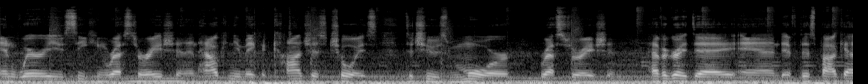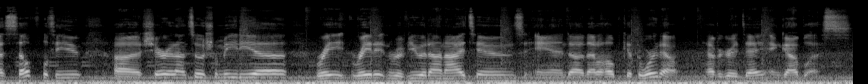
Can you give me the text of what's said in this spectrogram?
and where are you seeking restoration and how can you make a conscious choice to choose more restoration? Have a great day and if this podcast is helpful to you uh, share it on social media rate rate it and review it on itunes and uh, that'll help get the word out. Have a great day and god bless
